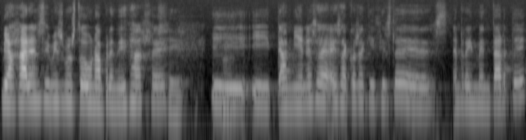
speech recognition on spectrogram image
Viajar en sí mismo es todo un aprendizaje. Sí. Y, y también esa, esa cosa que hiciste de reinventarte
